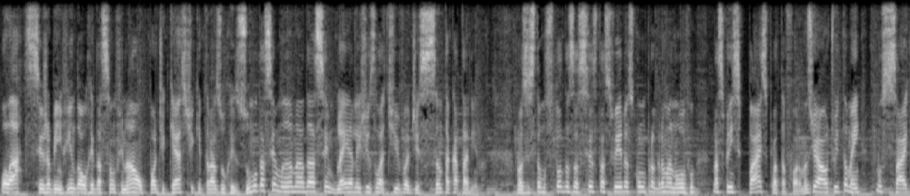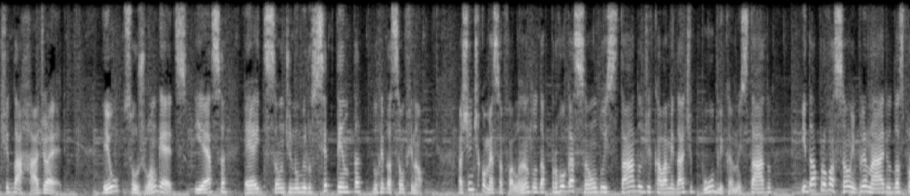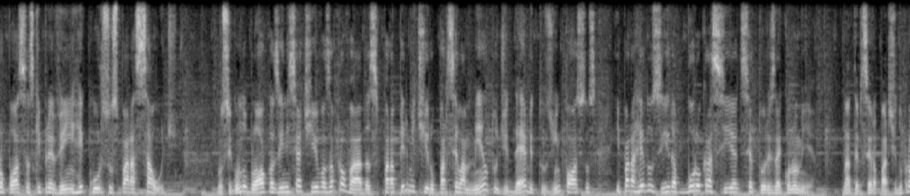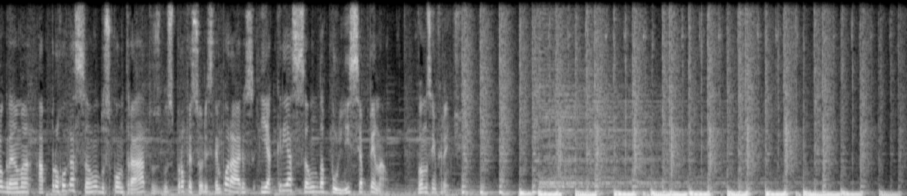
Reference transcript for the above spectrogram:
Olá, seja bem-vindo ao Redação Final, podcast que traz o resumo da semana da Assembleia Legislativa de Santa Catarina. Nós estamos todas as sextas-feiras com um programa novo nas principais plataformas de áudio e também no site da Rádio Aérea. Eu sou João Guedes e essa é a edição de número 70 do Redação Final. A gente começa falando da prorrogação do estado de calamidade pública no estado e da aprovação em plenário das propostas que prevêem recursos para a saúde. No segundo bloco, as iniciativas aprovadas para permitir o parcelamento de débitos de impostos e para reduzir a burocracia de setores da economia. Na terceira parte do programa, a prorrogação dos contratos dos professores temporários e a criação da Polícia Penal. Vamos em frente.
